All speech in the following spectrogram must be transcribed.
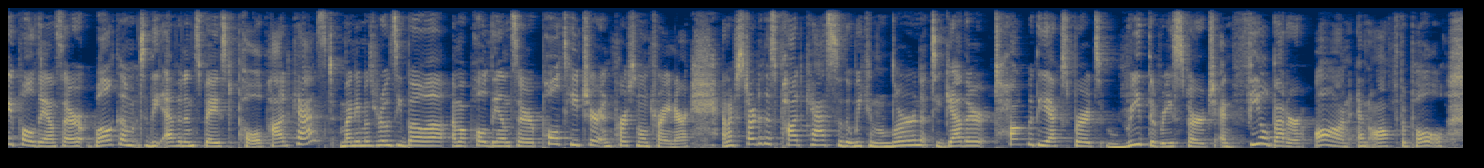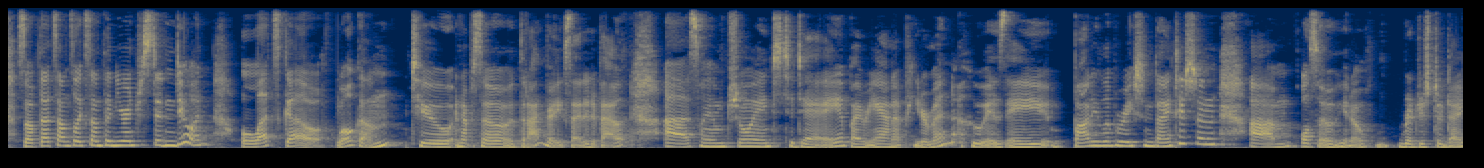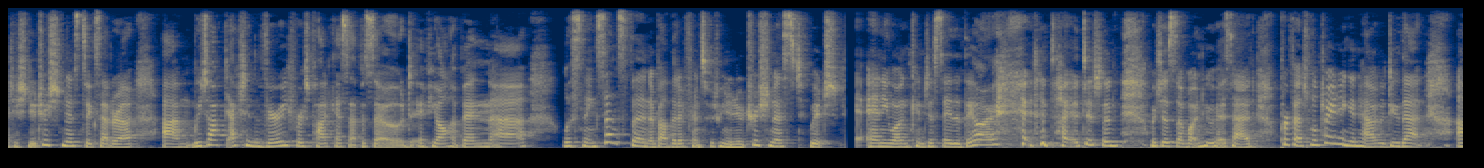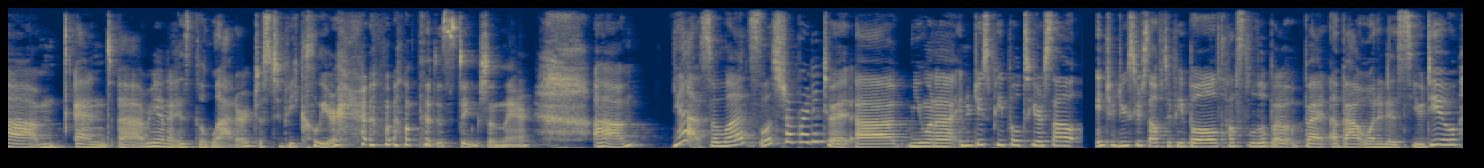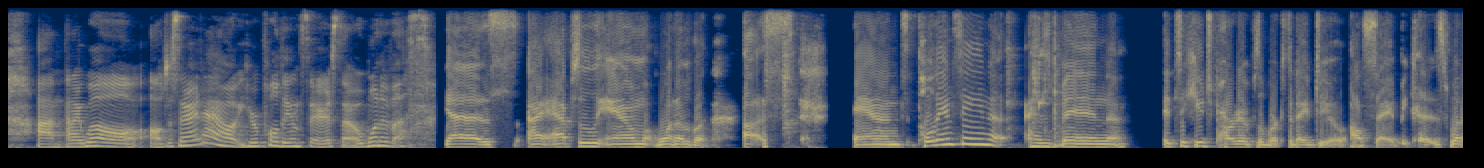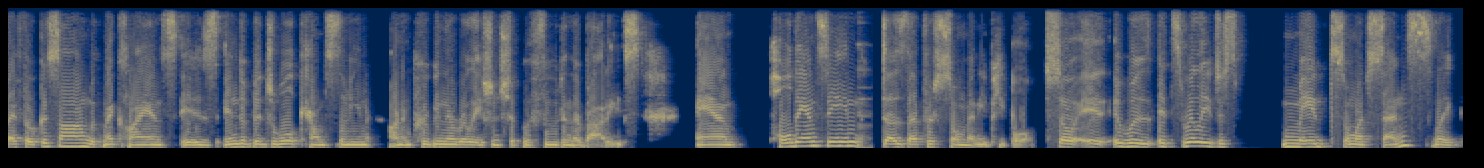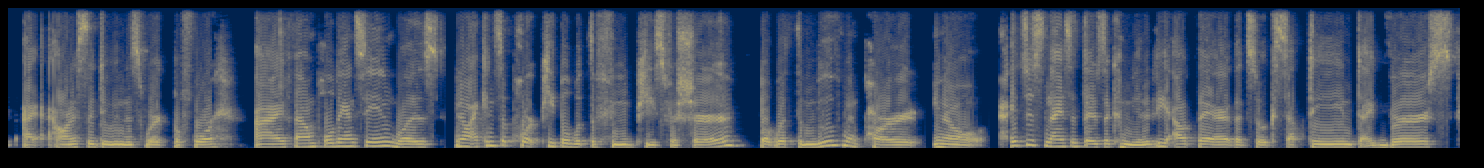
Hey, pole dancer. Welcome to the Evidence Based Pole Podcast. My name is Rosy Boa. I'm a pole dancer, pole teacher, and personal trainer. And I've started this podcast so that we can learn together, talk with the experts, read the research, and feel better on and off the pole. So if that sounds like something you're interested in doing, let's go. Welcome to an episode that I'm very excited about. Uh, so I am joined today by Reanna Peterman, who is a body liberation dietitian, um, also, you know, registered dietitian nutritionist etc. Um, we talked actually in the very first podcast episode, if y'all have been uh, listening since then, about the difference between a nutritionist, which anyone can just say that they are, and a dietitian, which is someone who has had professional training in how to do that. Um, and uh, Reanna is the latter, just to be clear about the distinction there. Um, yeah so let's let's jump right into it. Uh, you want to introduce people to yourself introduce yourself to people tell us a little bit, bit about what it is you do. Um, and i will i'll just say right now you're a pole dancer so one of us. Yes i absolutely am one of us. And pole dancing has been it's a huge part of the work that I do, I'll say, because what I focus on with my clients is individual counseling on improving their relationship with food and their bodies. And pole dancing does that for so many people. So it, it was, it's really just made so much sense. Like, I honestly doing this work before I found pole dancing was, you know, I can support people with the food piece for sure. But with the movement part, you know, it's just nice that there's a community out there that's so accepting, diverse,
